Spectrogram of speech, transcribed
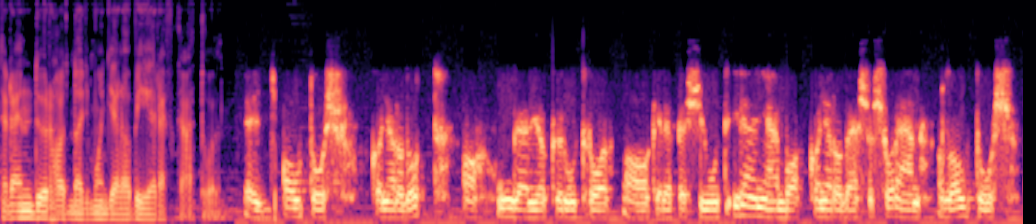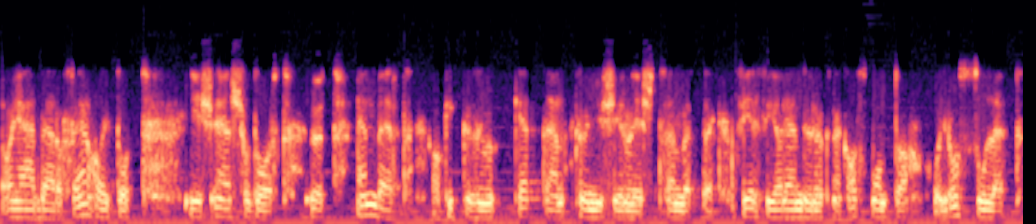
rendőrhadnagy mondja el a BRFK-tól. Egy autós kanyarodott a Hungária körútról a Kerepesi út irányába. Kanyarodása során az autós a járdára felhajtott, és elsodort öt embert, akik közül ketten könnyű sérülést szenvedtek. A férfi a rendőröknek azt mondta, hogy rosszul lett,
